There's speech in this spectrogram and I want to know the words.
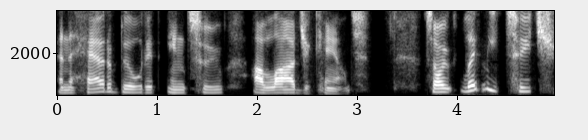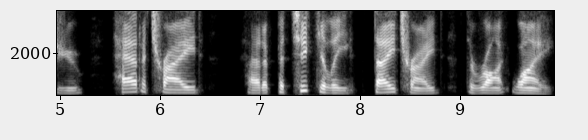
and how to build it into a large account. So let me teach you how to trade, how to particularly day trade the right way.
